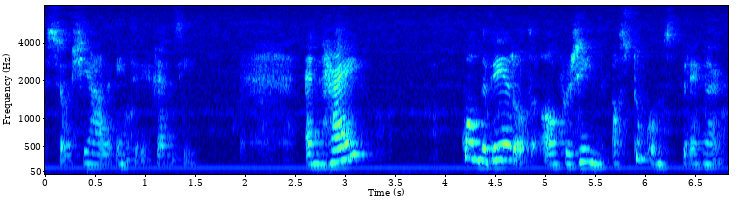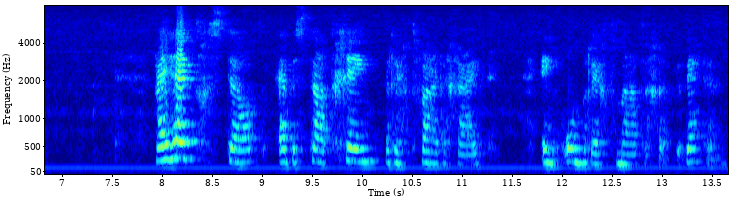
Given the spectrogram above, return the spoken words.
sociale intelligentie. En hij kon de wereld overzien als toekomstbrenger. Hij heeft gesteld, er bestaat geen rechtvaardigheid in onrechtmatige wetten.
